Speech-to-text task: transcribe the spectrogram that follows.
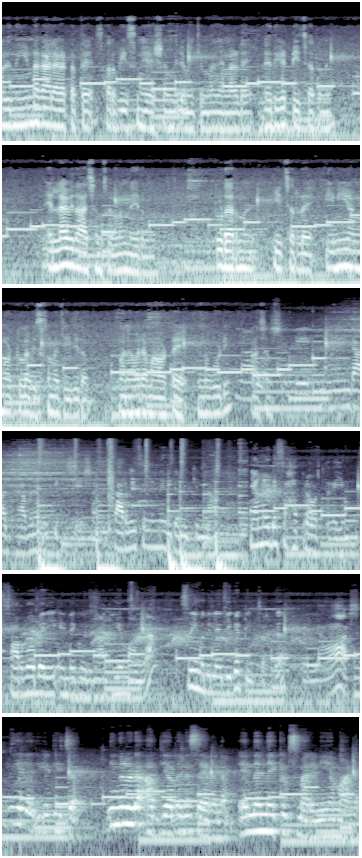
ഒരു നീണ്ട കാലഘട്ടത്തെ സർവീസിന് ശേഷം വിരമിക്കുന്ന ഞങ്ങളുടെ ലതിക ടീച്ചറിന് എല്ലാവിധ ആശംസകളും നേരുന്നു. തുടർന്ന് ടീച്ചറുടെ ഇനി അങ്ങോട്ടുള്ള വിശ്രമ ജീവിതം മനോഹരമാവട്ടെ എന്നുകൂടി അധ്യാപനത്തിന് ശേഷം സർവീസിൽ നിന്ന് വിരമിക്കുന്ന ഞങ്ങളുടെ സഹപ്രവർത്തകയും സർവോപരി എന്റെ ഗുരുനാഥിയുമായ ശ്രീമതി ലതിക ടീച്ചർക്ക് എല്ലാ ആശംസകളും. ലതിക ടീച്ചർ നിങ്ങളുടെ അധ്യാപന സേവനം എന്നേക്കും സ്മരണീയമാണ്.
